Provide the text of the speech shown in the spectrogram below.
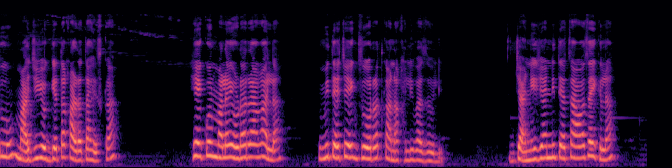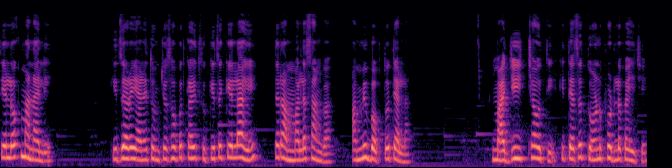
तू माझी योग्यता काढत आहेस का? हे ऐकून मला एवढा राग आला की मी त्याच्या एक जोरात कानाखाली वाजवली. ज्यांनी ज्यांनी त्याचा आवाज ऐकला ते लोक म्हणाले की जर याने तुमच्यासोबत काही चुकीचं केलं आहे तर आम्हाला सांगा आम्ही बघतो त्याला. माझी इच्छा होती की त्याचं तोंड फोडलं पाहिजे.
